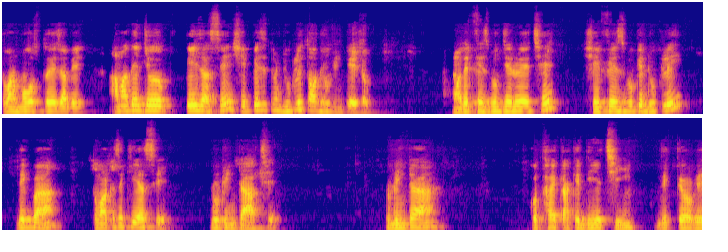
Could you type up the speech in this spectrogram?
তোমার মুখস্থ হয়ে যাবে। আমাদের যে পেজ আছে, সেই পেজে তুমি ঢুকলেই তোমাদের রুটিন পেয়ে যাও। আমাদের ফেসবুক যে রয়েছে, সেই ফেসবুকে ঢুকলেই দেখবা তোমার কাছে কি আছে? রুটিনটা আছে। রুটিনটা কোথায় কাকে দিয়েছি, দেখতে হবে।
